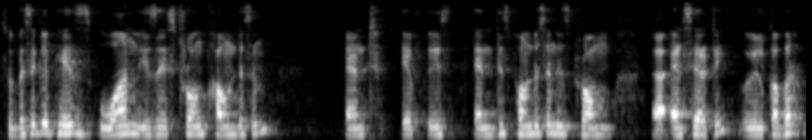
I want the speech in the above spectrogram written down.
so basically phase 1 is a strong foundation and if is and this foundation is from uh, NCERT we will cover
